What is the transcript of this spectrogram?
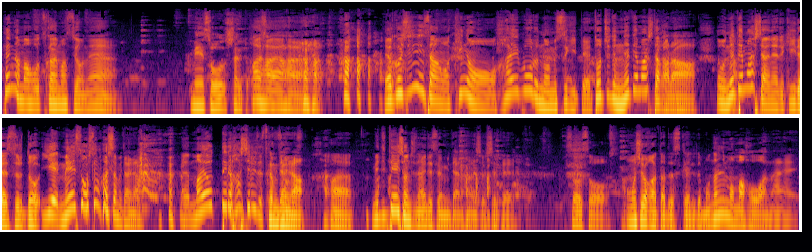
変な魔法使いますよね。瞑想したりとか。はいはいはい。薬師人さんは昨日ハイボール飲みすぎて途中で寝てましたから、でも寝てましたよねって聞いたりすると、いえ、瞑想してましたみたいな。え迷ってる走りですかみたいな。はい。メディテーションじゃないですよみたいな話をしてて。そうそう。面白かったですけれども、何も魔法はない。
